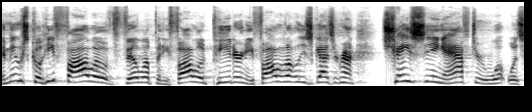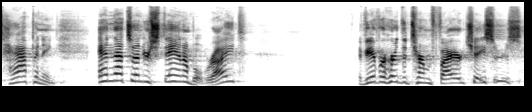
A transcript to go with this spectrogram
I mean, it was cool. He followed Philip and he followed Peter and he followed all these guys around, chasing after what was happening. And that's understandable, right? Have you ever heard the term fire chasers?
